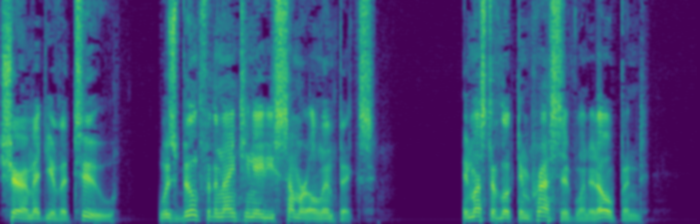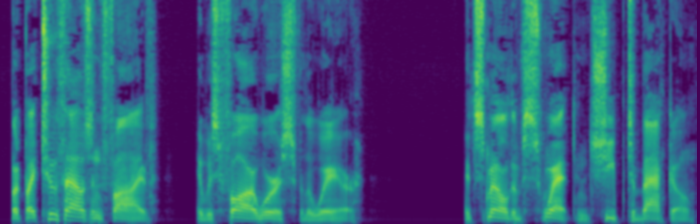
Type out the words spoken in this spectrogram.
Sheremetyevo 2, was built for the 1980 Summer Olympics. It must have looked impressive when it opened, but by 2005, it was far worse for the wear. It smelled of sweat and cheap tobacco.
